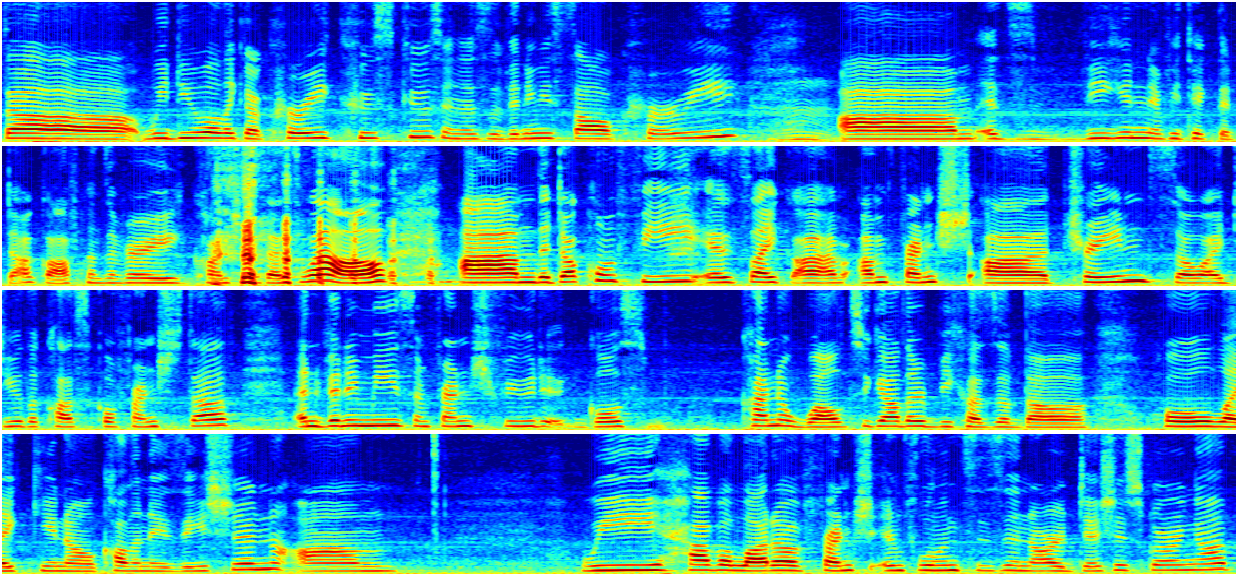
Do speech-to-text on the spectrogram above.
the we do like a curry couscous and it's a Vietnamese style curry. Um, it's vegan if you take the duck off because I'm very conscious as well. Um, the duck confit is like uh, I'm French uh, trained, so I do the classical French stuff. And Vietnamese and French food it goes kind of well together because of the whole like you know colonization. Um, we have a lot of French influences in our dishes growing up,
